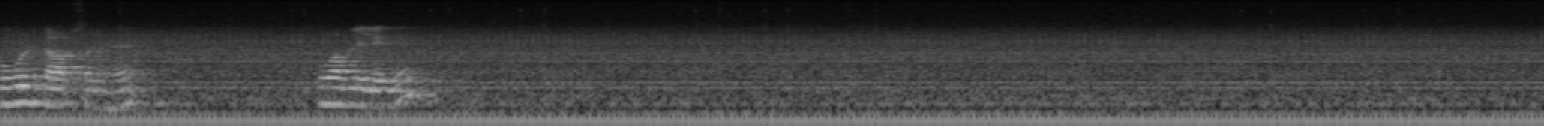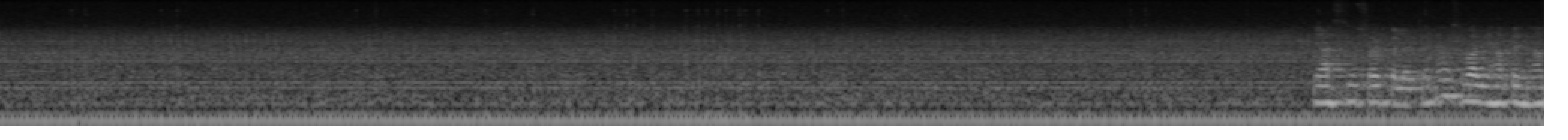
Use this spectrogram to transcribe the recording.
बोल्ड का ऑप्शन है, वो आप ले लेंगे। यहाँ से सेलेक्ट कर लेते हैं उसके बाद यहाँ पे यहाँ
